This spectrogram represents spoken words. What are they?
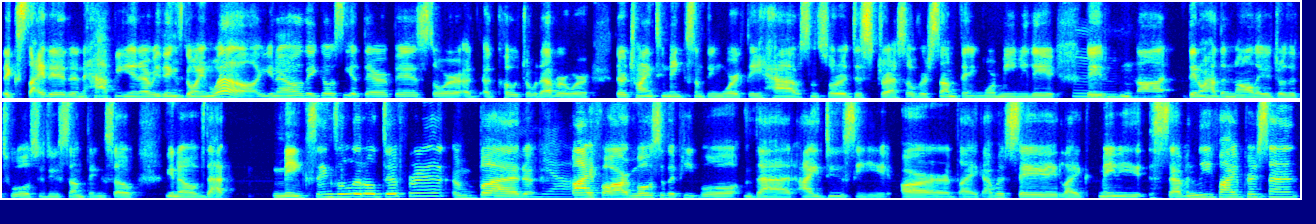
excited and happy and everything's going well. You know, they go see a therapist or a, a coach or whatever where they're trying to make something work. They have some sort of distress over something, or maybe they mm. they not they don't have the knowledge or the tools to do something. So you know that makes things a little different but mm, yeah. by far most of the people that i do see are like i would say like maybe 75%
